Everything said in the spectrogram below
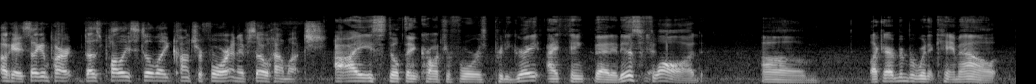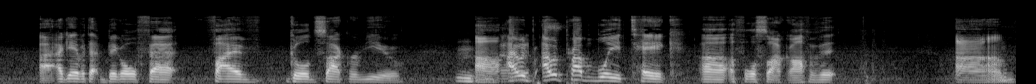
okay, second part. Does Polly still like Contra 4, and if so, how much? I still think Contra 4 is pretty great. I think that it is Yeah. flawed. Um, like I remember when it came out, I I gave it that big old fat five gold sock review. Mhm. Uh, I would I would probably take uh, a full sock off of it. Um,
